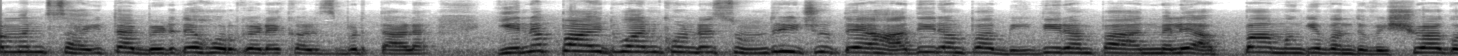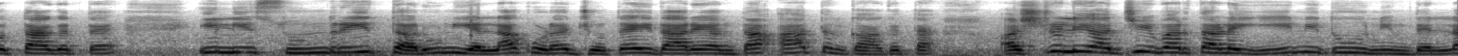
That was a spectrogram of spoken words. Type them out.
ಅಮ್ಮನ ಸಹಿತ ಬಿಡದೆ ಹೊರಗಡೆ ಕಳಿಸ್ಬಿಡ್ತಾಳೆ. ಏನಪ್ಪ ಇದು ಅಂದ್ಕೊಂಡ್ರೆ ಸುಂದ್ರಿ ಜೊತೆ ಹಾದಿರಂಪ, ಬೀದಿರಂಪ ಅಂದಮೇಲೆ ಅಪ್ಪ ಅಮ್ಮಂಗೆ ಒಂದು ವಿಷಯ ಗೊತ್ತಾಗುತ್ತೆ. ಇಲ್ಲಿ ಸುಂದ್ರಿ, ತರುಣ್ ಎಲ್ಲ ಕೂಡ ಜೊತೆ ಇದ್ದಾರೆ ಅಂತ ಆತಂಕ ಆಗುತ್ತೆ. ಅಷ್ಟರಲ್ಲಿ ಅಜ್ಜಿ ಬರ್ತಾಳೆ, ಏನಿದು ನಿಮ್ದೆಲ್ಲ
